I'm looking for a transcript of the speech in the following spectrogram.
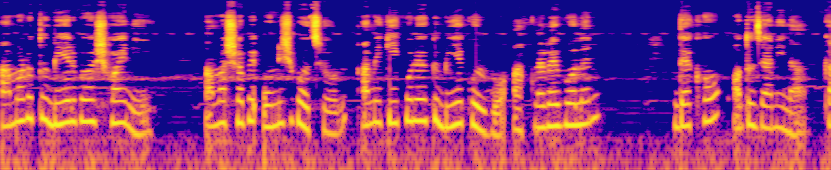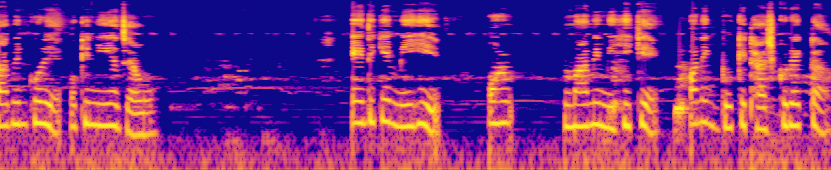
আমারও তো বিয়ের বয়স হয়নি। আমার সবে উনিশ বছর, আমি কি করে ওকে বিয়ে করব, আপনারাই বলেন। দেখো, অত জানি না। কাবিন করে ওকে নিয়ে যাও। এদিকে মিহির ওর মামি মিহিকে অনেক বুকে ঠাস করে একটা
